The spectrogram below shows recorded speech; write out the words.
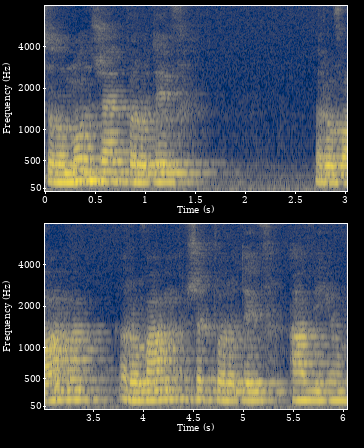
Соломон же породив Ровама, Ровам же породив Авію,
